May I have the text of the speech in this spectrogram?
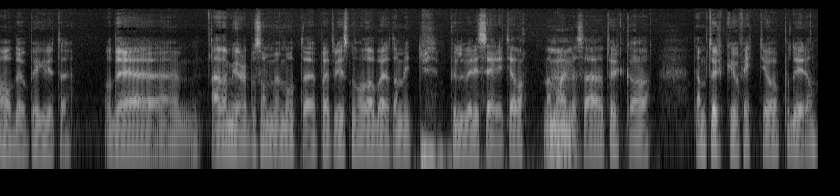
hadde oppi gryte. Og det Nei, de gjør det på samme måte på et vis nå, da, bare at de ikke pulveriserer ikke, da. De Mm. har med seg tørka De tørker jo fettet på dyrene.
